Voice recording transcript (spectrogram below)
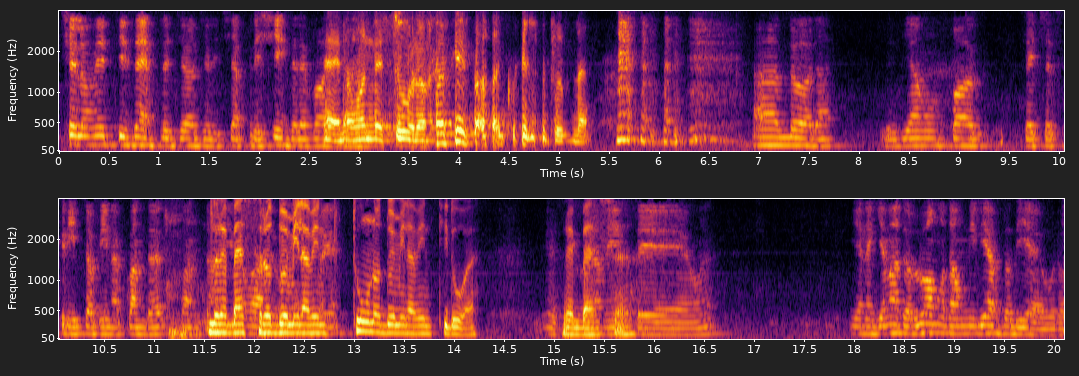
ce lo metti sempre Giorgiovic a prescindere poi. Eh, non ho nessuno, quello problema. allora, vediamo un po' se c'è scritto fino a quando, quando dovrebbe essere 2021-2022 dovrebbe essere viene chiamato l'uomo da un miliardo di euro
